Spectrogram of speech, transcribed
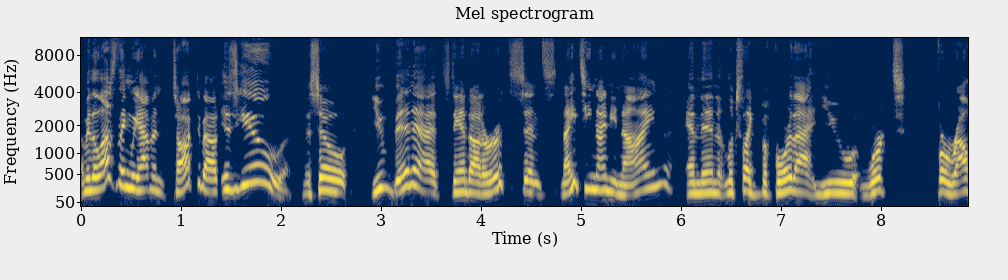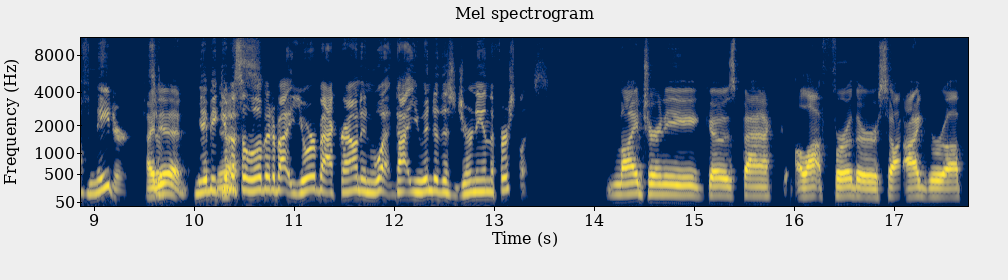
I mean, the last thing we haven't talked about is you. So you've been at Stand Earth since 1999, and then it looks like before that you worked for Ralph Nader. So I did. Maybe give yes. us a little bit about your background and what got you into this journey in the first place. My journey goes back a lot further. So I grew up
